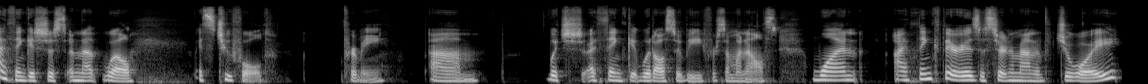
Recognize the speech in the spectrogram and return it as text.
I think it's just another. Well, it's twofold for me, um, which I think it would also be for someone else. One, I think there is a certain amount of joy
